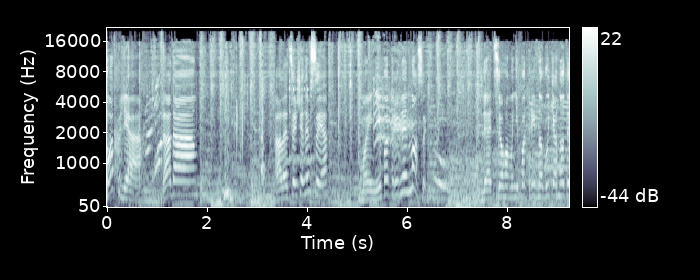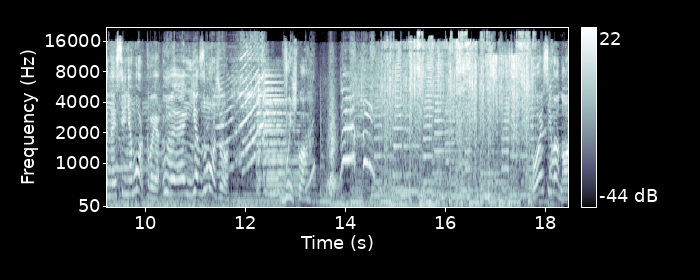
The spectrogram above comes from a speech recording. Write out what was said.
Опля! Та-дам! Але це ще не все. Мені потрібний носик. Для цього мені потрібно витягнути насіння моркви. Е, я зможу. Вийшло. Ось і воно.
